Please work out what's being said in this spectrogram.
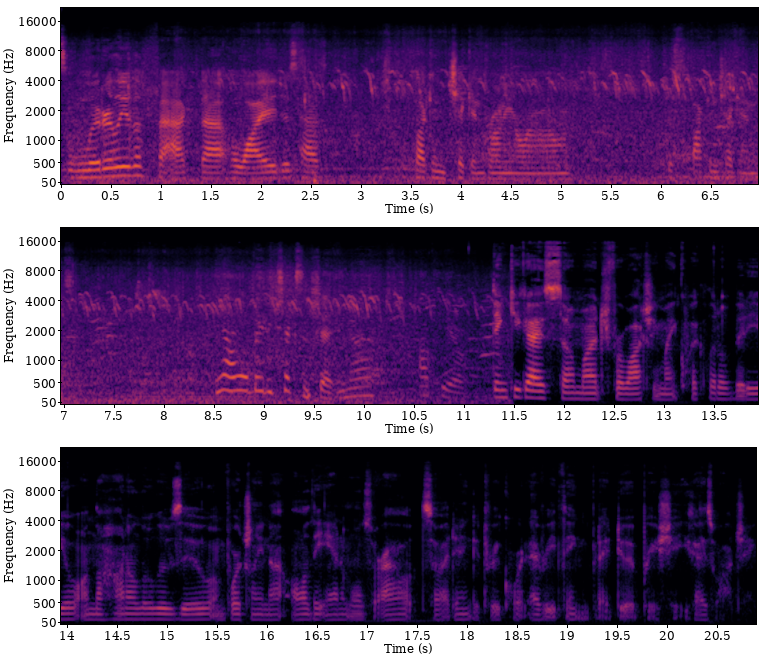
It's literally the fact that Hawaii just has fucking chickens running around. Just fucking chickens. Yeah, little baby chicks and shit, you know? How cute. Thank you guys so much for watching my quick little video on the Honolulu Zoo. Unfortunately, not all the animals are out, so I didn't get to record everything, but I do appreciate you guys watching.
